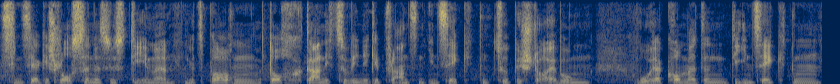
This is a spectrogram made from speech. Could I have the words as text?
sind sehr geschlossene Systeme. Jetzt brauchen doch gar nicht so wenige Pflanzen Insekten zur Bestäubung Woher kommen denn die Insekten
